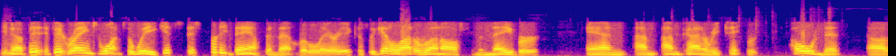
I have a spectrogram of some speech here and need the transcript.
You know, if it, if it rains once a week, it's it's pretty damp in that little area because we get a lot of runoff from the neighbor, and I'm I'm kind of retain, holding it uh,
